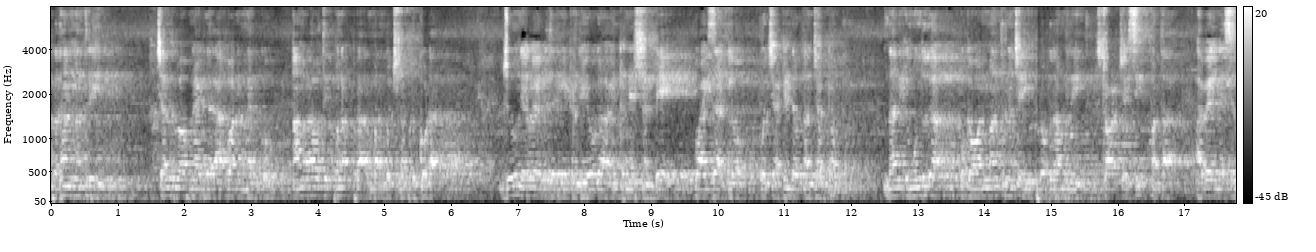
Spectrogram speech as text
ప్రధానమంత్రి చంద్రబాబు నాయుడు గారి ఆహ్వానం మేరకు అమరావతి పునఃప్రారంభానికి వచ్చినప్పుడు కూడా జూన్ ఇరవై ఒకటి జరిగేటువంటి యోగా ఇంటర్నేషనల్ డే వైజాగ్లో వచ్చి అటెండ్ అవుతాను చెప్పడం. దానికి ముందుగా ఒక వన్ మంత్ నుంచే ఈ ప్రోగ్రామ్ని స్టార్ట్ చేసి కొంత అవేర్నెస్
